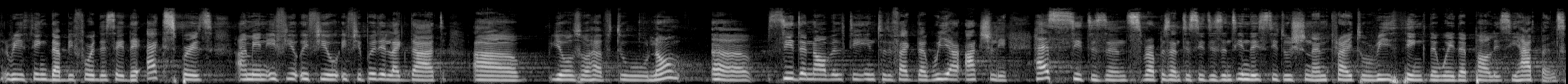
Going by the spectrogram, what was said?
rethink that before they say the experts, I mean, if you, if you, if you put it like that, uh, you also have to know uh, see the novelty into the fact that we are actually, as citizens, representing citizens in the institution and try to rethink the way that policy happens.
